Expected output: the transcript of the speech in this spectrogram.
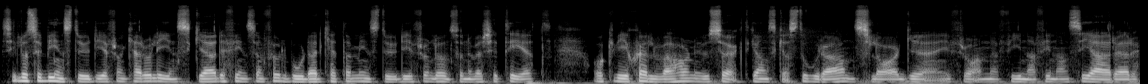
psilocybinstudie från Karolinska, det finns en fullbordad ketaminstudie från Lunds universitet och vi själva har nu sökt ganska stora anslag eh, ifrån fina finansiärer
